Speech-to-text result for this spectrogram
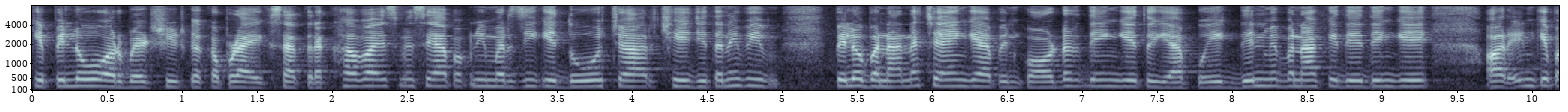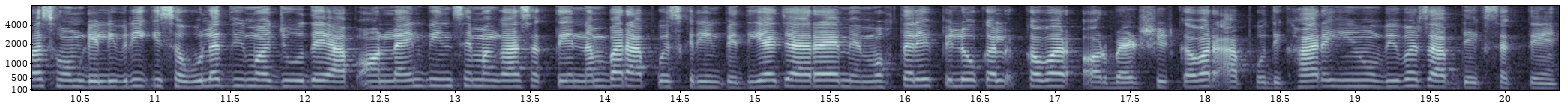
कि पिलो और बेडशीट का कपड़ा एक साथ रखा हुआ है। इसमें से आप अपनी मर्ज़ी के दो, चार छः जितने भी पिलो बनाना चाहेंगे, आप इनको ऑर्डर देंगे तो ये आपको एक दिन में बना के दे देंगे। और इनके पास होम डिलीवरी की सहूलत भी मौजूद है, आप ऑनलाइन भी इनसे मंगा सकते हैं। नंबर आपको स्क्रीन पर दिया जा रहा है, मैं मुख्तलिफ़ पिलो कवर और बेडशीट कवर आपको दिखा रही हूँ। वीवर्स आप देख सकते हैं।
